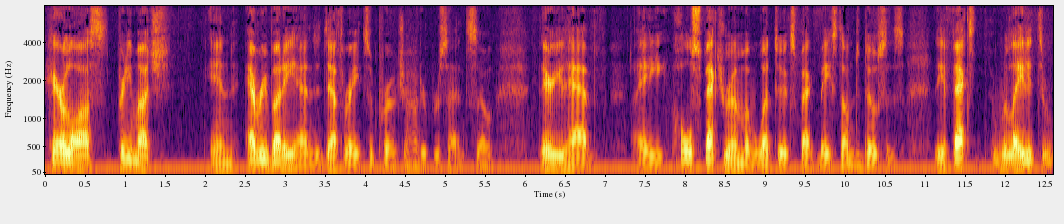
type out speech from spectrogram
hair loss, pretty much in everybody, and the death rates approach 100%. So there you have a whole spectrum of what to expect based on the doses. The effects related to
